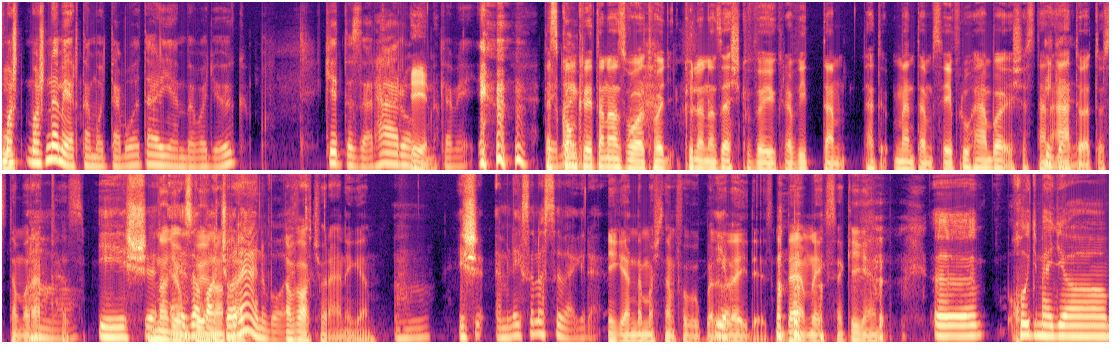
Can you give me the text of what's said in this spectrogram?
most, most nem értem, hogy te voltál ilyenbe, vagy ők. 2003. Én. Kemény. Ez konkrétan az volt, hogy külön az esküvőjükre vittem, hát mentem szép ruhába, és aztán Igen. átöltöztem a rephez. Ah, és Nagyon ez a vacsorán volt? A vacsorán, igen. Aha. És emlékszel a szövegre? Igen, de most nem fogok belőle Jó. idézni. De emlékszek, igen. Ö, hogy megy a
